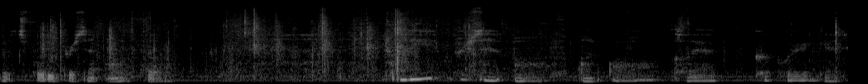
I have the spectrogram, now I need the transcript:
But it's 40% off though. 20% off on all clad cookware and gadgets.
